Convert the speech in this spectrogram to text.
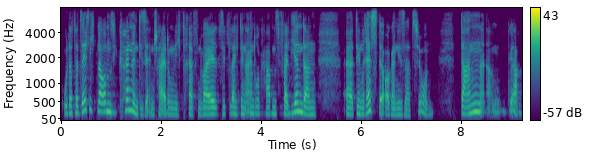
oder tatsächlich glauben, sie können diese Entscheidung nicht treffen, weil sie vielleicht den Eindruck haben, sie verlieren dann äh, den Rest der Organisation, dann ähm, ja,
